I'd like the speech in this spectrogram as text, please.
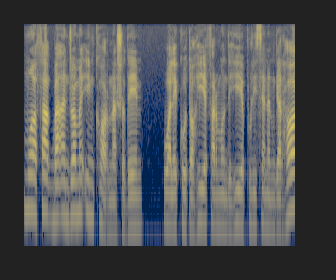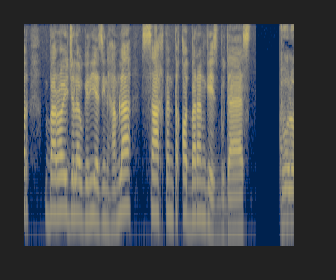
موفق به انجام این کار نشدیم. ولی کوتاهی فرماندهی پلیس ننگرهار برای جلوگیری از این حمله سخت انتقاد برانگیز بوده است. ټولو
